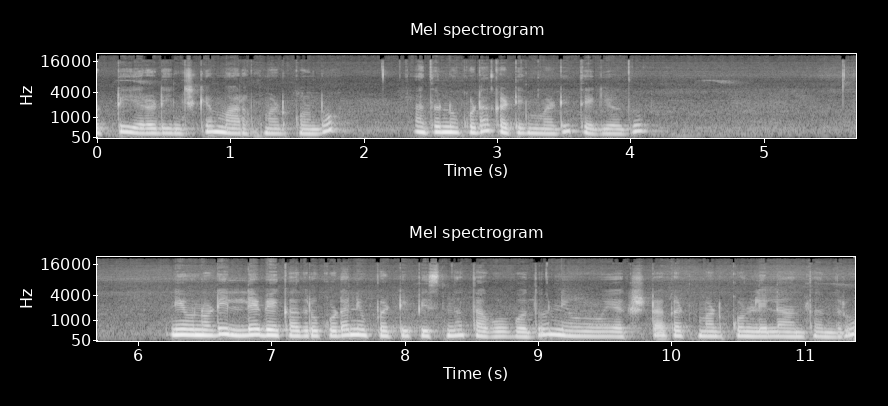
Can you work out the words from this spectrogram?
ಒಟ್ಟು ಎರಡು ಇಂಚ್ಗೆ ಮಾರ್ಕ್ ಮಾಡಿಕೊಂಡು ಅದನ್ನು ಕೂಡ ಕಟಿಂಗ್ ಮಾಡಿ ತೆಗೆಯೋದು. ನೀವು ನೋಡಿ ಇಲ್ಲೇ ಬೇಕಾದರೂ ಕೂಡ ನೀವು ಪಟ್ಟಿ ಪೀಸ್ನ ತಗೋಬೋದು. ನೀವು ಎಕ್ಸ್ಟ್ರಾ ಕಟ್ ಮಾಡ್ಕೊಳ್ಳಿಲ್ಲ ಅಂತಂದರು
